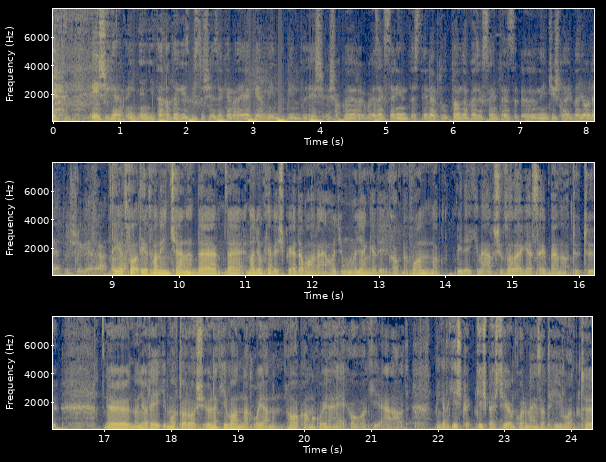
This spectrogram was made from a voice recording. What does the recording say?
és igen, ennyi. Tehát az egész biztos, hogy ezeken a helyeken mind, mind és, és akkor ezek szerint, ezt én nem tudtam, de akkor ezek szerint ez nincs is nagyon lehetőség erre Tiltva, tiltva nincsen, de, de nagyon kevés példa van rá, hogy, hmm. hogy engedélyt kapnak. Vannak vidéki városok, Zalaegerszegben a tütű, ö, nagyon régi motoros, ő neki vannak olyan alkalmak, olyan helyek, ahol kiállhat. Minket a Kis, Kispesti önkormányzat hívott, ö,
